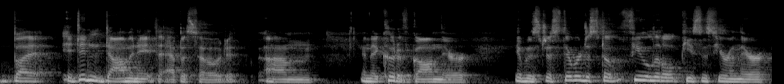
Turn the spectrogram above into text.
but it didn't dominate the episode, um, and they could have gone there. It was just there were just a few little pieces here and there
